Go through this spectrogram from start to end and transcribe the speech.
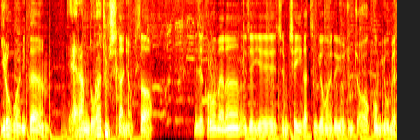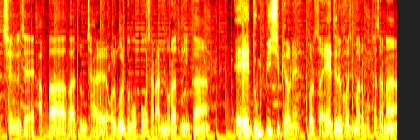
이러고 하니까 애랑 놀아줄 시간이 없어. 이제 그러면은 이제 얘 지금 제이 같은 경우에도 요즘 조금 요 며칠 이제 아빠가 좀 잘 얼굴도 못 보고 잘 안 놀아주니까 애 눈빛이 변해. 벌써 애들은 거짓말을 못 하잖아.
